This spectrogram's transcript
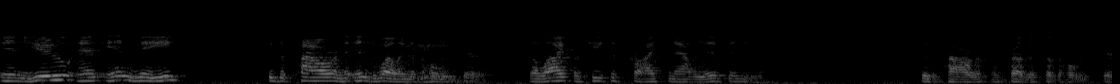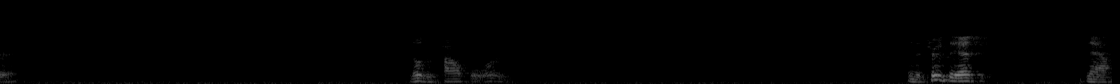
in you and in me through the power and the indwelling of the Holy Spirit. The life of Jesus Christ now lives in you through the power and presence of the Holy Spirit. Those are powerful words. And the truth is, now,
